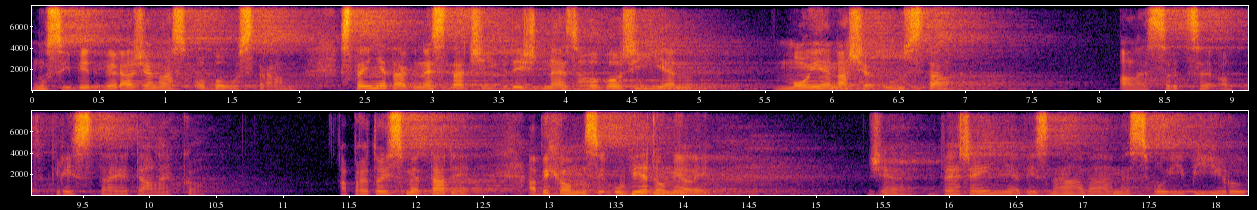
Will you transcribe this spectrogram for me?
Musí být vyražena z obou stran. Stejně tak nestačí, když dnes hovoří jen moje naše ústa, ale srdce od Krista je daleko. A proto jsme tady, abychom si uvědomili, že veřejně vyznáváme svoji víru,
